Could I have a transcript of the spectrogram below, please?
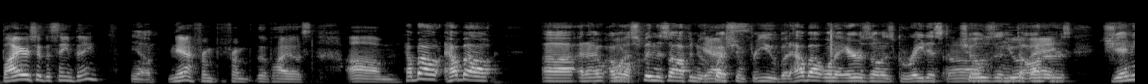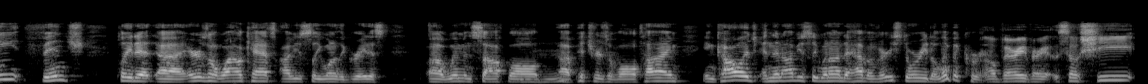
Byers did the same thing. Yeah. Yeah, from from the Pios. Um, How about how about uh, and I, I want Oh. to spin this off into a Yes. question for you, but how about one of Arizona's greatest Oh, chosen daughters, Jennie Finch, played at uh, Arizona Wildcats, obviously one of the greatest uh, women's softball Mhm. uh, pitchers of all time in college, and then obviously went on to have a very storied Olympic career. oh, very very. So she,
